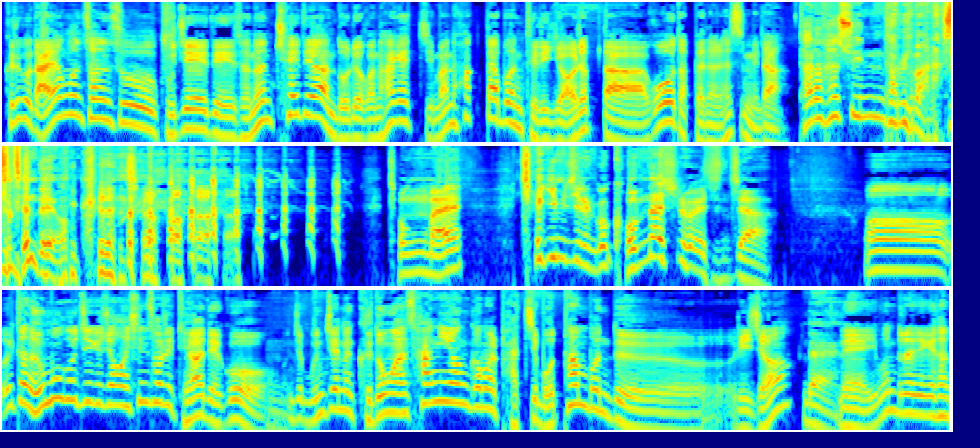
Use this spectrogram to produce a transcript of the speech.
그리고 나영훈 선수 구제에 대해서는 최대한 노력은 하겠지만 확답은 드리기 어렵다고 답변을 했습니다. 다른 할 수 있는 답이 많았을 텐데요. 그렇죠. 정말 책임지는 거 겁나 싫어요, 진짜. 어, 일단 의무고지 규정은 신설이 돼야 되고, 음. 이제 문제는 그동안 상위연금을 받지 못한 분들이죠. 네. 네, 이분들에게선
